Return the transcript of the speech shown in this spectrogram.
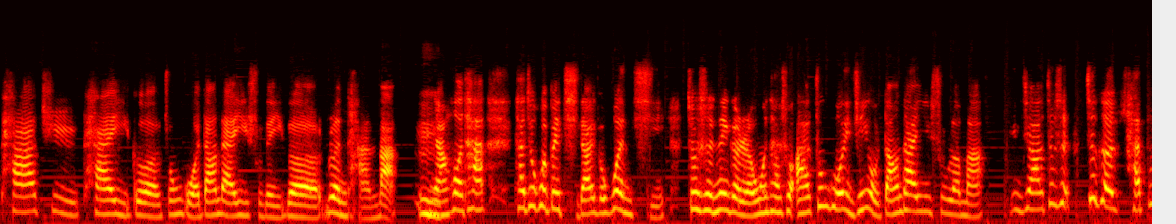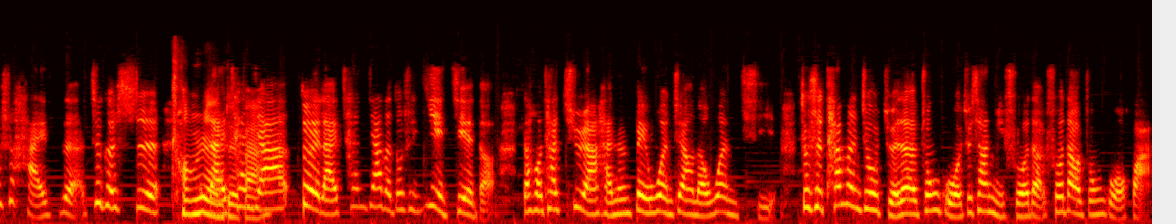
他去开一个中国当代艺术的一个论坛吧，嗯，然后他他就会被提到一个问题，就是那个人问他说啊，中国已经有当代艺术了吗？你知道，就是这个还不是孩子，这个是成人来参加，对，来参加的都是业界的，然后他居然还能被问这样的问题，就是他们就觉得中国就像你说的，说到中国话，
